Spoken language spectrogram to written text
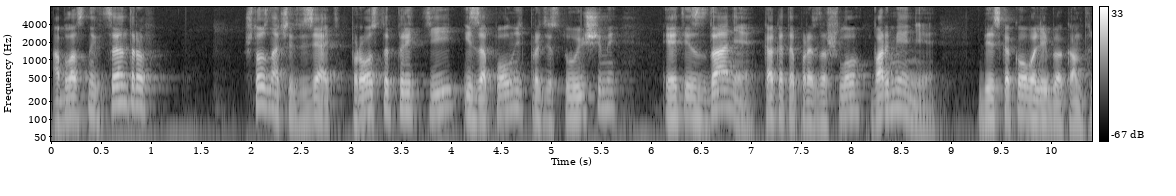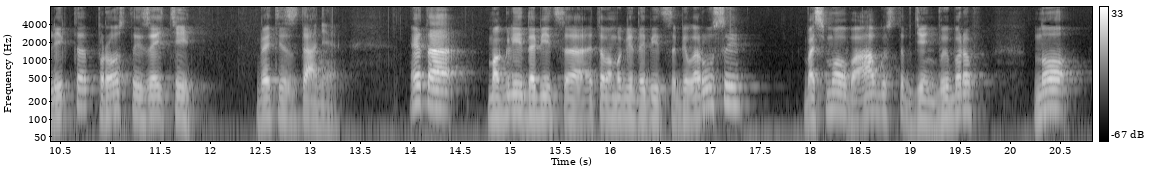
областных центров. Что значит взять? Просто прийти и заполнить протестующими эти здания, как это произошло в Армении. Без какого-либо конфликта просто и зайти в эти здания. Это могли добиться, этого могли добиться белорусы 8 августа, в день выборов. Но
